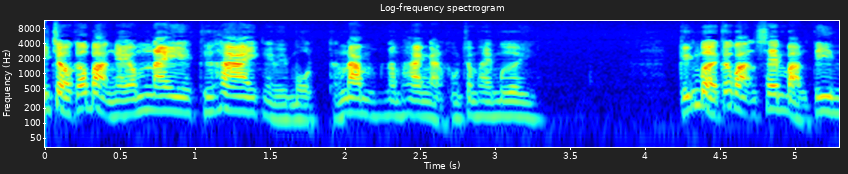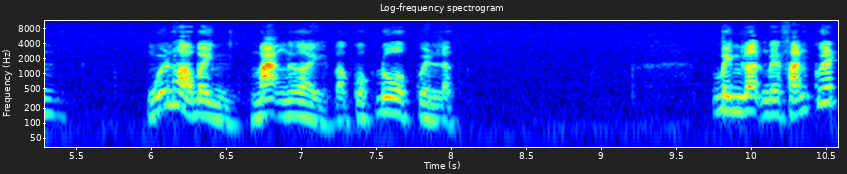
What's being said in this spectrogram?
Kính chào các bạn ngày hôm nay thứ hai ngày 11 tháng 5 năm 2020. Kính mời các bạn xem bản tin Nguyễn Hòa Bình mạng người và cuộc đua quyền lực. Bình luận về phán quyết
